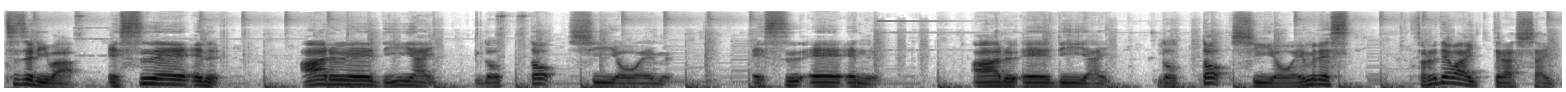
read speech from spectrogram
綴りは sanradi.com sanradi.com です。それではいってらっしゃい。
